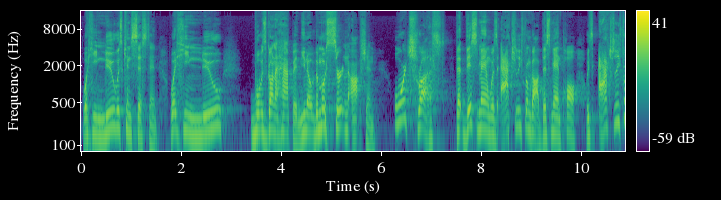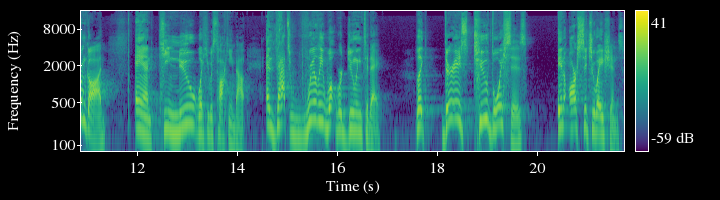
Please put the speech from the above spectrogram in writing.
what he knew was consistent, what he knew what was going to happen, you know, the most certain option, or trust that this man was actually from God. This man, Paul, was actually from God, and he knew what he was talking about. And that's really what we're doing today. Like, there is two voices in our situations.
